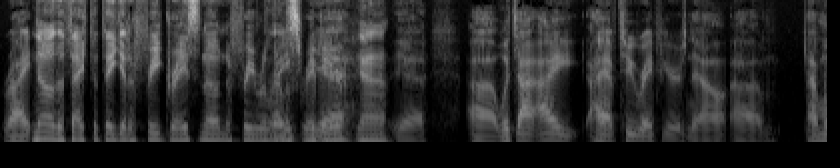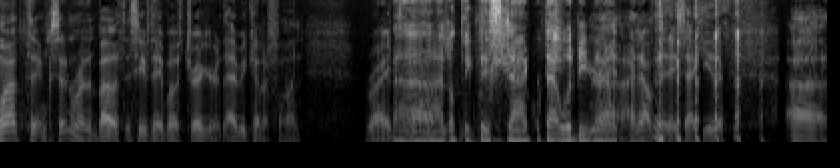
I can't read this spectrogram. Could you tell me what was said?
right? No, the fact that they get a free Grace Note and a free Relentless Rapier, yeah, yeah. Uh, which I, I I have two rapiers now. Um, I'm one considering running both to see if they both trigger. That'd be kind of fun, right? Uh, I don't think they stack, that would be Yeah, great. I don't think they stack either. uh,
